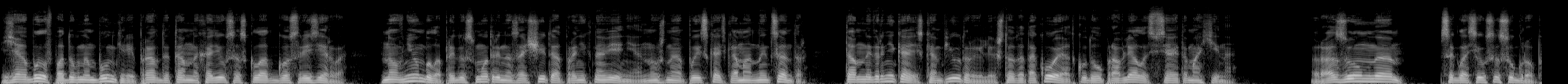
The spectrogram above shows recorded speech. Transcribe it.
«Я был в подобном бункере, правда, там находился склад госрезерва, но в нем была предусмотрена защита от проникновения, нужно поискать командный центр». Там наверняка есть компьютер или что-то такое, откуда управлялась вся эта махина. «Разумно», — согласился Сугроб.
